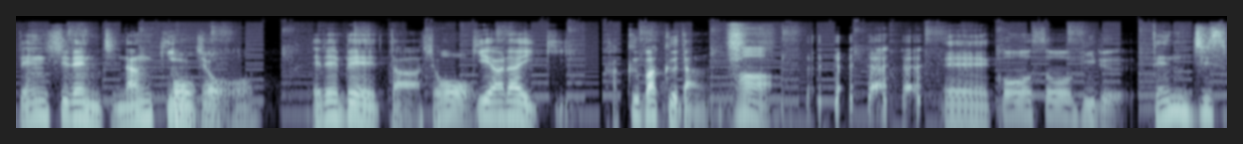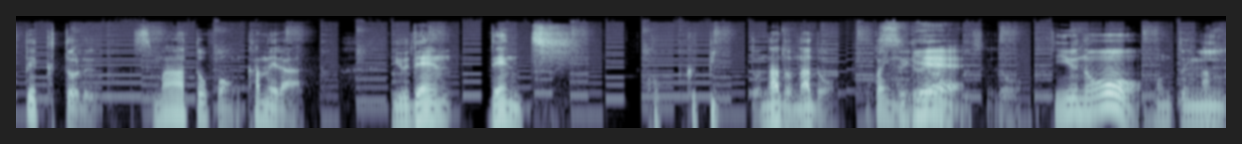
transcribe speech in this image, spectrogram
電子レンジ南京錠エレベーター食器洗い機核爆弾、うは えー高層ビル電磁スペクトルスマートフォンカメラ油田電池コックピットなどなど他にもいろいろあるんですけどっていうのを本当に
